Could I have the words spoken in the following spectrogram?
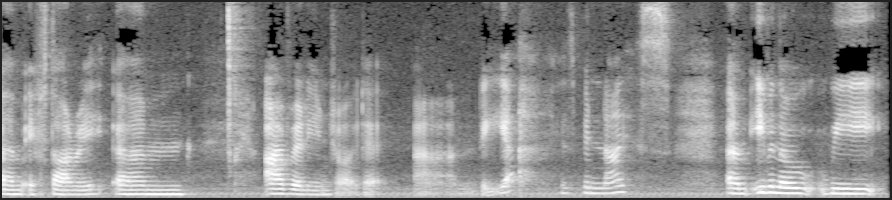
um, iftari. Um, I really enjoyed it and yeah, it's been nice. Um, even though we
